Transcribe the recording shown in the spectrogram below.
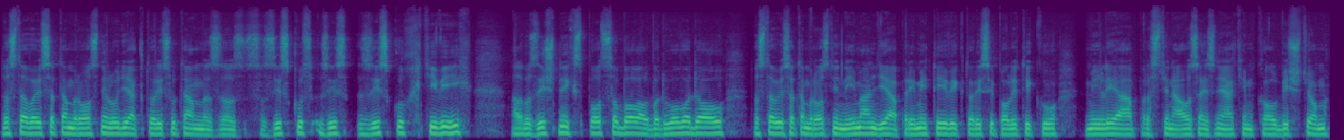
Dostávajú sa tam rôzni ľudia, ktorí sú tam z, z zisku, z, zisku chtivých alebo zišných spôsobov alebo dôvodov. Dostávajú sa tam rôzni nímandia a primitívy, ktorí si politiku milia proste naozaj s nejakým kolbišťom uh,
